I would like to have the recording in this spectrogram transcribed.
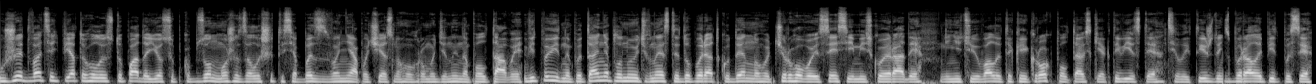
Уже 25 листопада Йосип Кобзон може залишитися без звання почесного громадянина Полтави. Відповідне питання планують внести до порядку денного чергової сесії міської ради. Ініціювали такий крок полтавські активісти. Цілий тиждень збирали підписи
